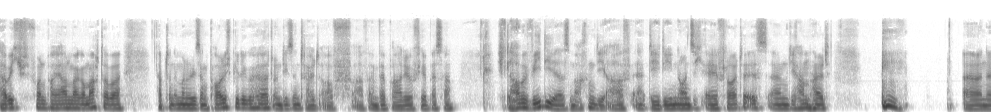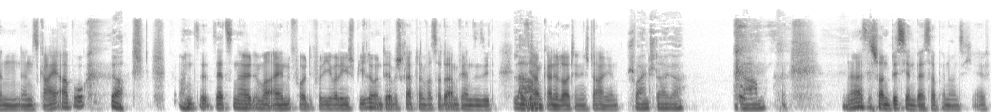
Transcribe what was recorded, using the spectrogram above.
Habe ich vor ein paar Jahren mal gemacht, aber habe dann immer nur die St. Pauli-Spiele gehört und die sind halt auf AFM Webradio viel besser. Ich glaube, wie die das machen, die AF, äh, die, die 9011 Leute ist, ähm, die haben halt äh, einen, einen Sky-Abo ja. und setzen halt immer einen vor die, vor die jeweiligen Spiele und der beschreibt dann, was er da am Fernsehen sieht. Lahm. Also die haben keine Leute in den Stadien. Schweinsteiger. Lahm. Na, es ist schon ein bisschen besser bei 9011.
